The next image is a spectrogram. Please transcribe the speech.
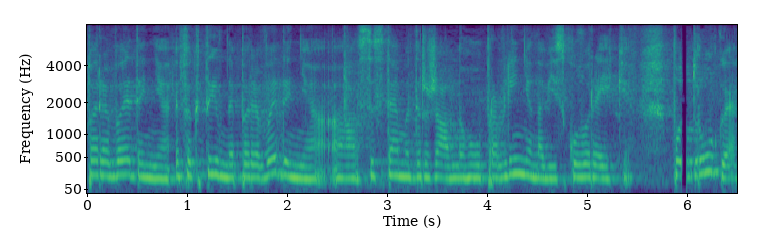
переведення, ефективне переведення е, системи державного управління на військові рейки. По-друге,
